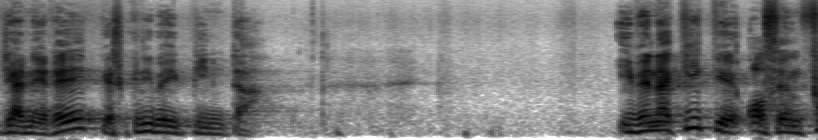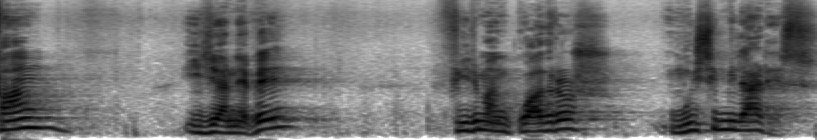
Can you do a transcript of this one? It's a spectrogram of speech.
Janegué, que escribe y pinta. Y ven aquí que Ozenfang y Janegué firman cuadros muy similares.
